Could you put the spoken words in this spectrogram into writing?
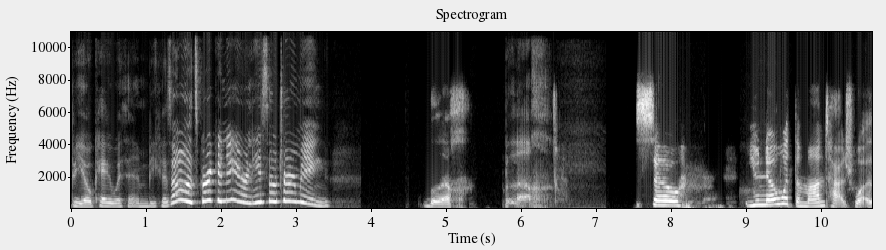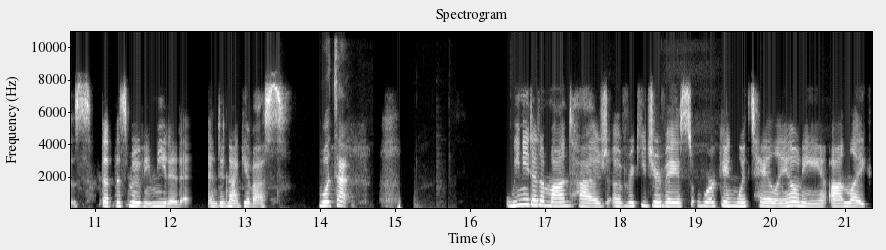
be okay with him because oh, it's Greg Kinnear and he's so charming. Blech. Blah. So, you know what the montage was that this movie needed and did not give us? What's that? We needed a montage of Ricky Gervais working with Téa Leoni on like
